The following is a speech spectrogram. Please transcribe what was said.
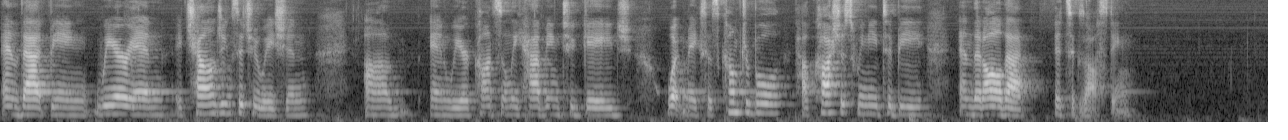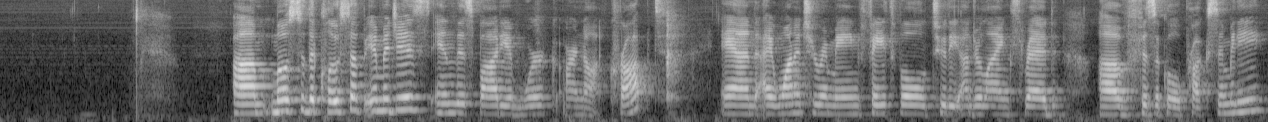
and that being we are in a challenging situation um, and we are constantly having to gauge what makes us comfortable, how cautious we need to be, and that all that it's exhausting. Um, most of the close-up images in this body of work are not cropped, and I wanted to remain faithful to the underlying thread of physical proximity,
